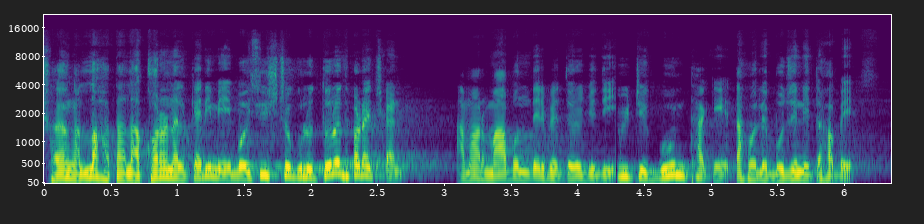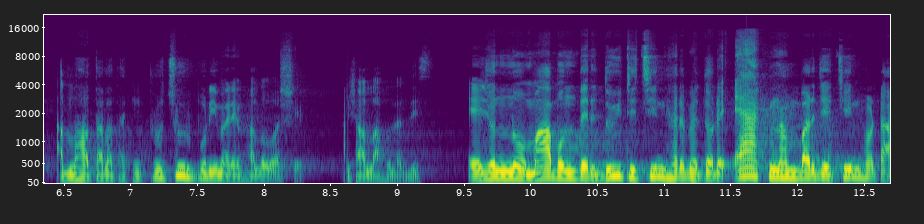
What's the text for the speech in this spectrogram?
স্বয়ং আল্লাহ তালা করোনাল ক্যারিমে বৈশিষ্ট্যগুলো তুলে ধরেছেন। আমার মা বোনদের ভেতরে যদি দুইটি গুণ থাকে, তাহলে বুঝে নিতে হবে আল্লাহ তালা তাকে প্রচুর পরিমাণে ভালোবাসে আল্লাহ এই জন্য মা বোনদের দুইটি চিহ্নের ভেতরে এক নাম্বার যে চিহ্নটা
